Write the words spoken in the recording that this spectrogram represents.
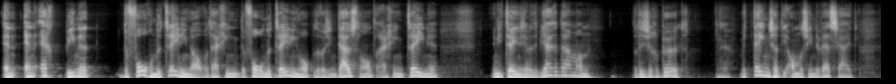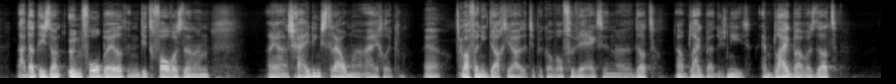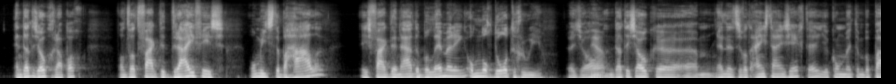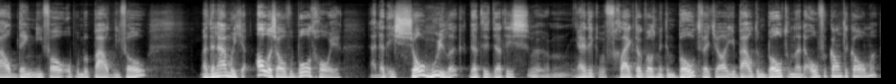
en, en echt binnen de volgende training al. Want hij ging de volgende training op, dat was in Duitsland. Hij ging trainen. En die trainer zei, wat heb jij gedaan, man? Wat is er gebeurd? Ja. Meteen zat hij anders in de wedstrijd. Nou, dat is dan een voorbeeld. In dit geval was dan een, nou ja, een scheidingstrauma eigenlijk. Ja. Waarvan ik dacht, ja, dat heb ik al wel verwerkt en eh, dat. Nou, blijkbaar dus niet. En blijkbaar was dat... En dat is ook grappig. Want wat vaak de drijf is om iets te behalen... is vaak daarna de belemmering om nog door te groeien. Weet je wel? Ja. Dat is ook, hè, dat is wat Einstein zegt. Hè? Je komt met een bepaald denkniveau op een bepaald niveau. Maar daarna moet je alles overboord gooien. Nou, dat is zo moeilijk. Dat is, dat is ehm, hè, ik vergelijk het ook wel eens met een boot, weet je wel. Je bouwt een boot om naar de overkant te komen.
